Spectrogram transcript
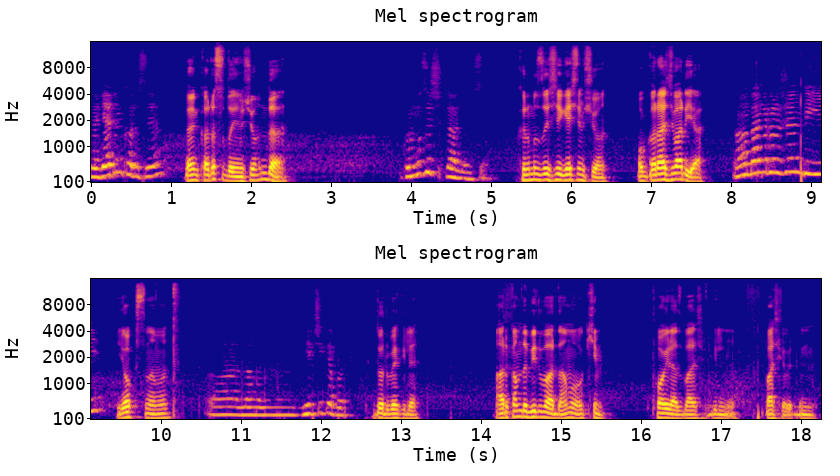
Sen geldin mi karısı ya? Ben Karasu'dayım şu anda. Kırmızı ışıklarda mısın? Kırmızı ışığı geçtim şu an. O garaj var ya. Ama ben de garajın değil. Yoksun ama. Allah Allah. Geçik yapar. Dur bekle. Arkamda biri vardı ama o kim? Poyraz başka bilmiyorum. Başka biri bilmiyorum.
